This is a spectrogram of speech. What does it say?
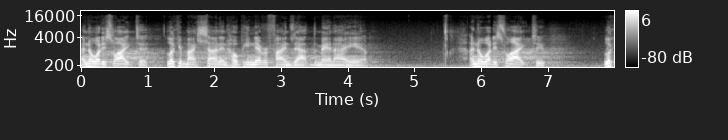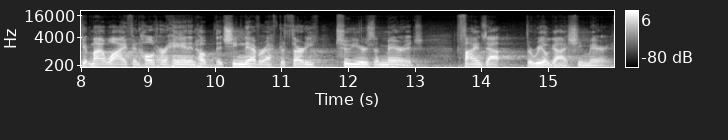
I know what it's like to look at my son and hope he never finds out the man I am. I know what it's like to look at my wife and hold her hand and hope that she never, after 32 years of marriage, finds out the real guy she married.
